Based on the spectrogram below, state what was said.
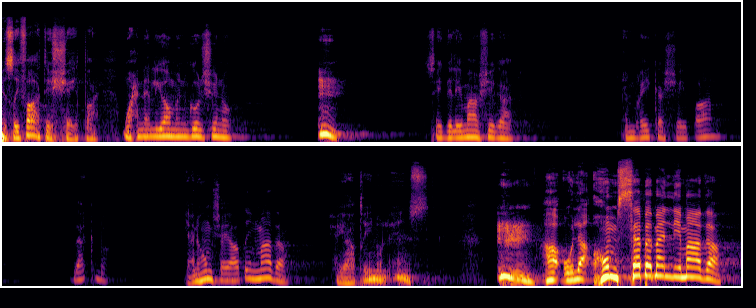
بصفات الشيطان وإحنا اليوم نقول شنو؟ سيد الإمام شو قال؟ أمريكا الشيطان الأكبر يعني هم شياطين ماذا؟ شياطين الإنس هؤلاء هم سببا لماذا؟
